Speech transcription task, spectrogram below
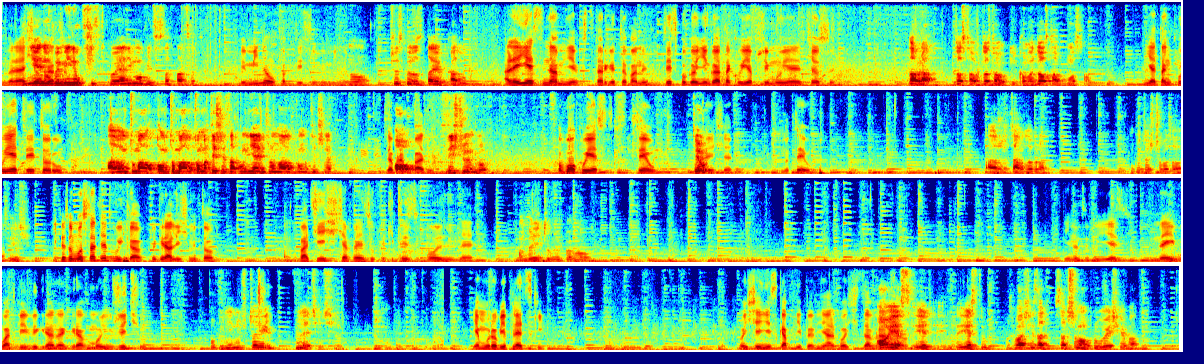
Dobra, ja się Nie no, obracam. wyminął wszystko, ja nie mogę, co za facet. Wyminął? Faktycznie wyminął. No, wszystko zostaje w kadłub. Ale jest na mnie stargetowany. Ty spokojnie go atakuj, ja przyjmuję ciosy. Dobra, dostał, dostał kilkoma, dostał mocno. Ja tankuję, ty to rób. Ale on tu ma, on tu ma automatyczne, zapomniałem, że on ma automatyczne. Dobra, O, wpadł. zniszczyłem go. Po boku jest, tył. Tył? Sensie. No tył. A, że tam, dobra. Go też trzeba załatwić. I to są ostatnia dwójka, wygraliśmy to. 20 węzłów, jakie to jest wolne. On będzie tu wypływał. Nie no, to jest najłatwiej wygrana gra w moim życiu. Powinien już tutaj wylecieć. Ja mu robię plecki. On się nie skapnie pewnie, albo się zawraca. O, jest, je, jest tu. Chyba się za, zatrzymał, próbuje się chyba.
